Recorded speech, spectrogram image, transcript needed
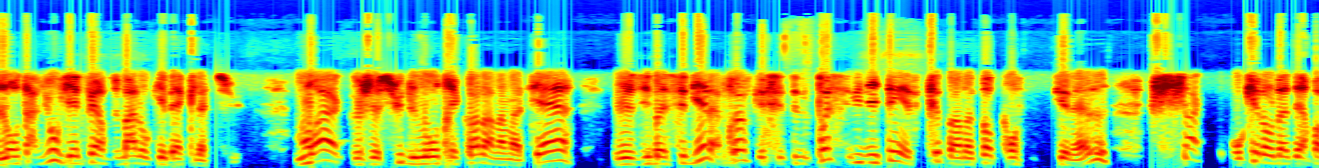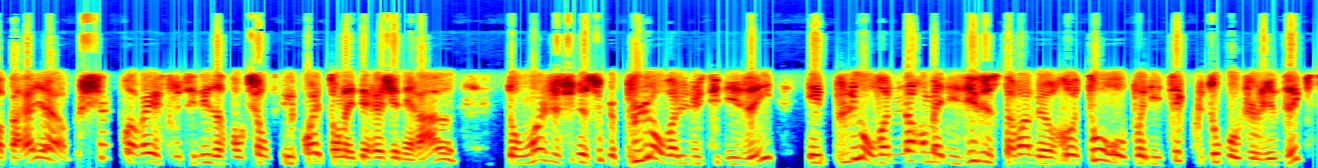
l'Ontario vient de faire du mal au Québec là-dessus. Moi, que je suis d'une autre école en la matière, je dis, ben, c'est bien la preuve que c'est une possibilité inscrite dans notre ordre constitutionnel, chaque, auquel on n'adhère pas par ailleurs. Chaque province l'utilise en fonction de ce qu'il croit être son intérêt général. Donc, moi, je suis de ceux que plus on va l'utiliser et plus on va normaliser justement le retour aux politiques plutôt qu'aux juridiques.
